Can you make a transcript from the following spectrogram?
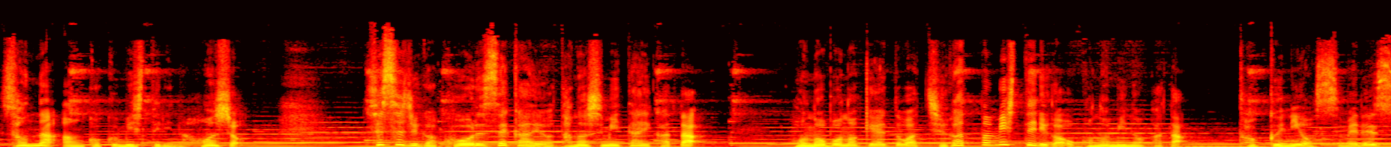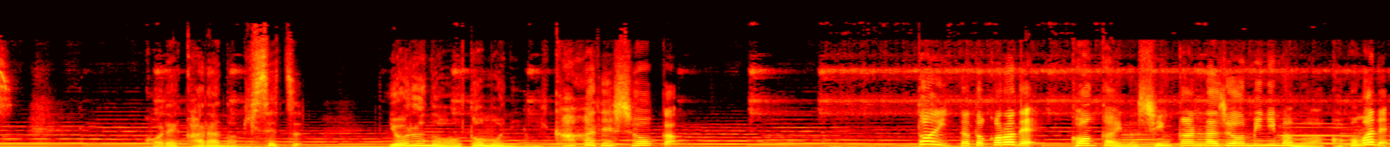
そんな暗黒ミステリーな本書。背筋が凍る世界を楽しみたい方ほのぼの系とは違ったミステリーがお好みの方特におすすめです。これからの季節夜のお供にいかがでしょうか？といったところで今回の新刊ラジオミニマムはここまで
